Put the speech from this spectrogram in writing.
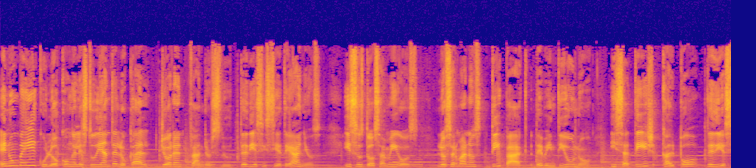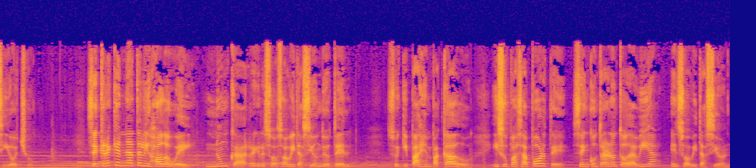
en un vehículo con el estudiante local Jordan Vandersloot, de 17 años, y sus dos amigos, los hermanos Deepak, de 21, y Satish Kalpo, de 18. Se cree que Natalie Holloway nunca regresó a su habitación de hotel. Su equipaje empacado y su pasaporte se encontraron todavía en su habitación.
